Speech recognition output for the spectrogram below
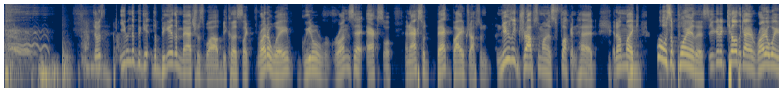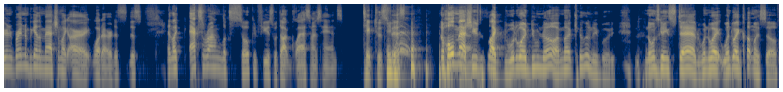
there was even the begin the beginning of the match was wild because like right away Guido runs at Axel and Axel back by drops him, nearly drops him on his fucking head. And I'm like, mm. what was the point of this? You're gonna kill the guy right away right in the beginning of the match. I'm like, all right, whatever. This this and like Axel Ron looks so confused without glass on his hands, taped to his fist. does- The whole match, Yeah. he was just like, "What do I do now? I'm not killing anybody. No one's getting stabbed. When do I? When do I cut myself?"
